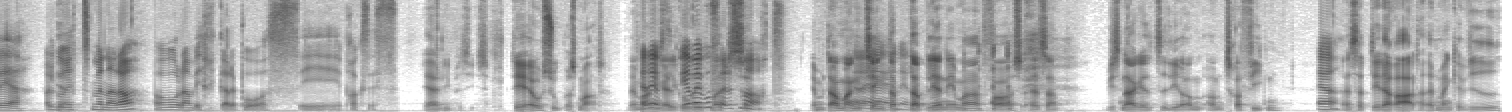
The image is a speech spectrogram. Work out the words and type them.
ved algoritmene, da? Og hvordan virker det på oss i praksis? Ja, lige præcis. Det er jo supersmart med mange Ja, det, ja, men hvorfor er det så- Jamen, der er mange Ja, ting, er der, der bliver nemmere for os. Altså, vi snakkede tidligere om, om trafikken. Ja. Altså, det er da rart, at man kan vide,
